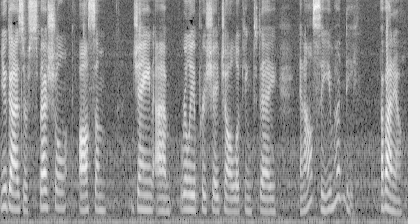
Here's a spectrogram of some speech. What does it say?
You guys are special, awesome. Jane, I really appreciate y'all looking today, and I'll see you Monday. Bye bye now.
